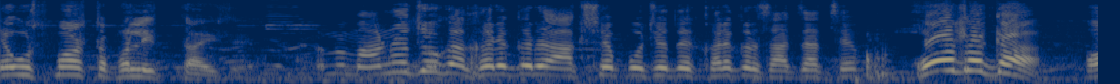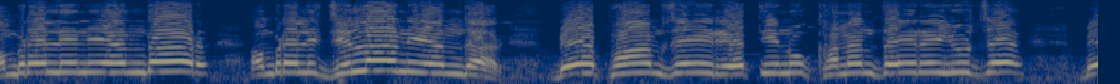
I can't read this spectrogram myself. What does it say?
એવું સ્પષ્ટ ફલિત થાય છે. તમે માનો છો કે ખરેખર આક્ષેપો છે? તે ખરેખર સાચા છે? સો ટકા. અમરેલીની અંદર, અમરેલી જિલ્લાની અંદર બે ફાર્મ છે એ રેતીનું ખનન થઈ રહ્યું છે, બે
